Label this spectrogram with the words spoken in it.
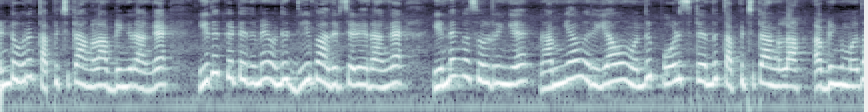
ரெண்டு பேரும் தப்பிச்சிட்டாங்களா அப்படிங்கிறாங்க. இதை கேட்டதுமே வந்து தீபா அதிர்ச்சி அடைகிறாங்க என்னங்க சொல்கிறீங்க ரம்யாவும் ரியாவும் வந்து போலீஸ்கிட்டேருந்து தப்பிச்சிட்டாங்களா? அப்படிங்கும்போது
